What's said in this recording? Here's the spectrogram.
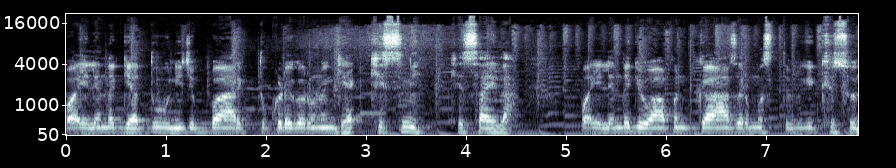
पहिल्यांदा घ्या दोन्हीचे बारीक तुकडे करून घ्या खिसणी खिसायला. पहिल्यांदा घेऊ आपण गाजर मस्तपैकी खिसून.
